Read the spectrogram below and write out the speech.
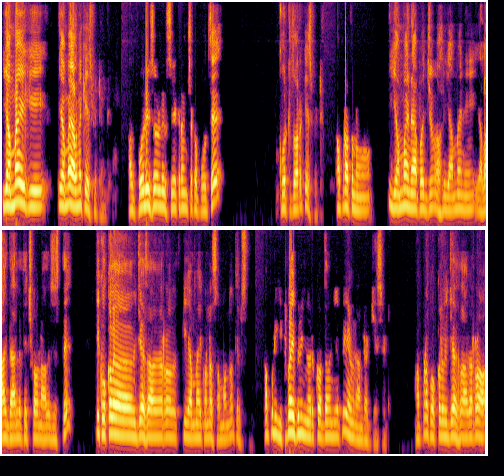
ఈ అమ్మాయికి ఈ అమ్మాయి వాళ్ళ కేసు పెట్టింది. అది పోలీసు వాళ్ళు స్వీకరించకపోతే కోర్టు ద్వారా కేసు పెట్టారు. అప్పుడు అతను ఈ అమ్మాయి నేపథ్యం అసలు ఈ అమ్మాయిని ఎలా దారిలో తెచ్చుకోవాలని ఆలోచిస్తే ఈ కుక్కల విద్యాసాగర్కి ఈ అమ్మాయికి ఉన్న సంబంధం తెలుస్తుంది. అప్పుడు ఇటువైపు నుంచి నరుకొద్దామని చెప్పి వీళ్ళని కాంటాక్ట్ చేశాడు. అప్పుడు కుక్కల విద్యాసాగర్రావు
